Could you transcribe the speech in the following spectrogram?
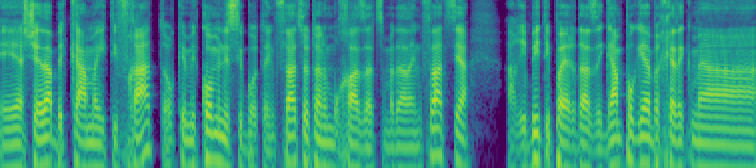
אה, השאלה בכמה היא תפחת, אוקיי, מכל מיני סיבות. האינפלציה יותר נמוכה, זה הצמדה לאינפלציה, הריבית טיפה ירדה, זה גם פוגע בחלק מה...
